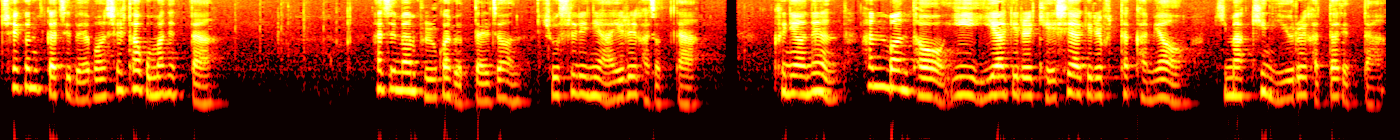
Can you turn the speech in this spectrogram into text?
최근까지 매번 싫다고만 했다. 하지만 불과 몇 달 전 조슬린이 아이를 가졌다. 그녀는 한 번 더 이 이야기를 계시하기를 부탁하며 기막힌 이유를 갖다 댔다.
